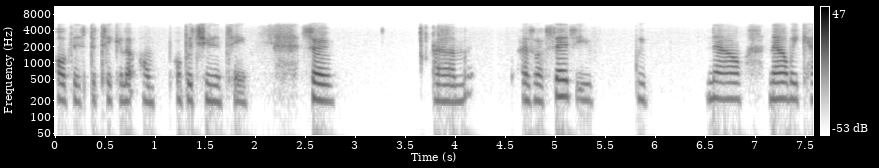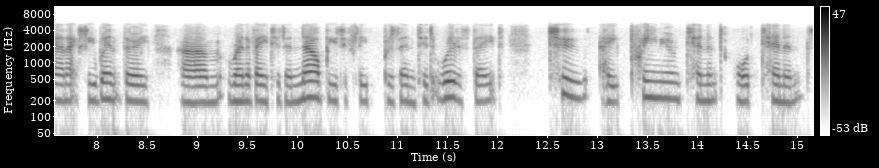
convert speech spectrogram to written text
of this particular opportunity. So, um, as I've said, you've, now now we can actually rent the um, renovated and now beautifully presented real estate to a premium tenant or tenants.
